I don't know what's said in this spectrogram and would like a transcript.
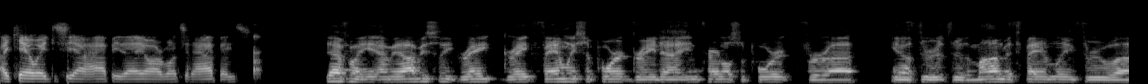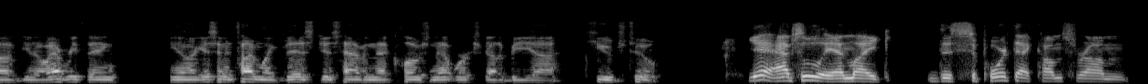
I can't wait to see how happy they are once it happens. Definitely. I mean, obviously, great, great family support, great uh, internal support for uh, you know through through the Monmouth family, through uh, you know everything. You know, I guess in a time like this, just having that close network's got to be uh, huge too. Yeah, absolutely. And like the support that comes from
